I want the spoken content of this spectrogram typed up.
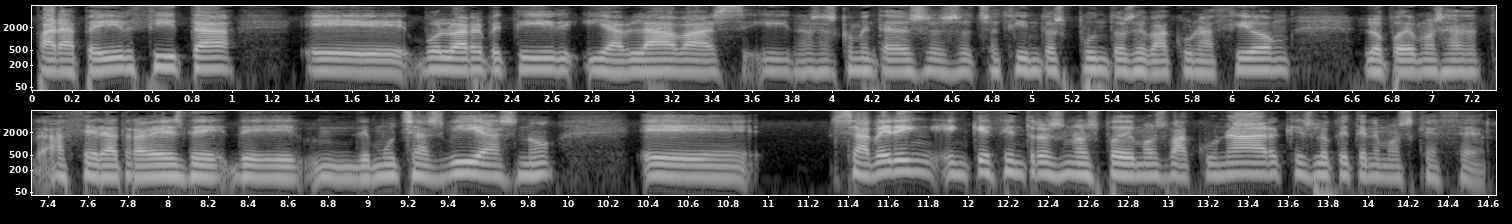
para pedir cita, eh, vuelvo a repetir, y hablabas y nos has comentado esos 800 puntos de vacunación, lo podemos hacer a través de, muchas vías, ¿no? Eh, saber en, qué centros nos podemos vacunar, qué es lo que tenemos que hacer.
